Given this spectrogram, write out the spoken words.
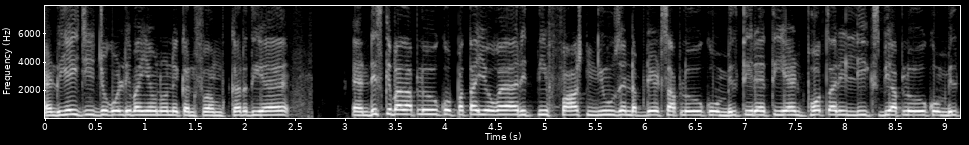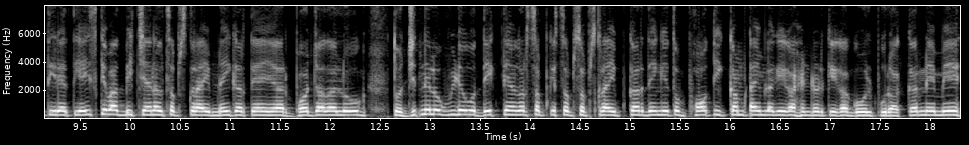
एंड यही चीज़ जो गोल्डी भाई है उन्होंने कंफर्म कर दिया है। एंड इसके बाद आप लोगों को पता ही होगा यार, इतनी फास्ट न्यूज़ एंड अपडेट्स आप लोगों को मिलती रहती है एंड बहुत सारी लीक्स भी आप लोगों को मिलती रहती है। इसके बाद भी चैनल सब्सक्राइब नहीं करते हैं यार, बहुत ज़्यादा लोग। तो जितने लोग वीडियो को देखते हैं, अगर सबके सब सब्सक्राइब कर देंगे तो बहुत ही कम टाइम लगेगा हंड्रेड के का गोल पूरा करने में।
